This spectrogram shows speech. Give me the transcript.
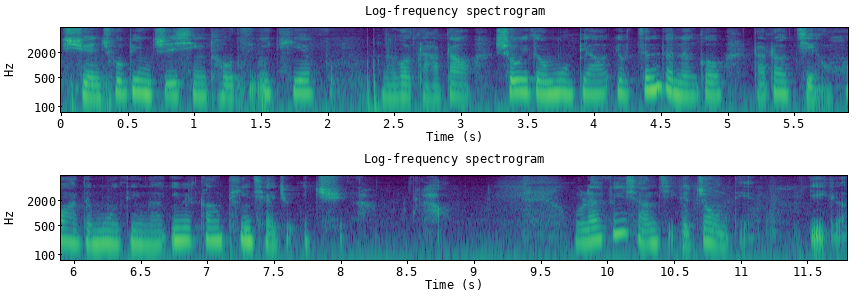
选出并执行投资 ETF，能够达到收益的目标，又真的能够达到简化的目的呢？因为刚听起来就一群啊。好，我来分享几个重点。第一个，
